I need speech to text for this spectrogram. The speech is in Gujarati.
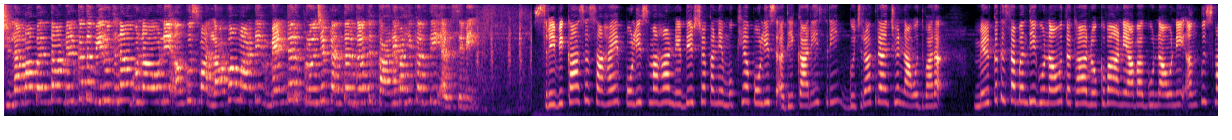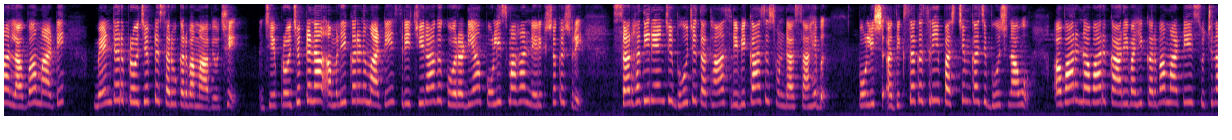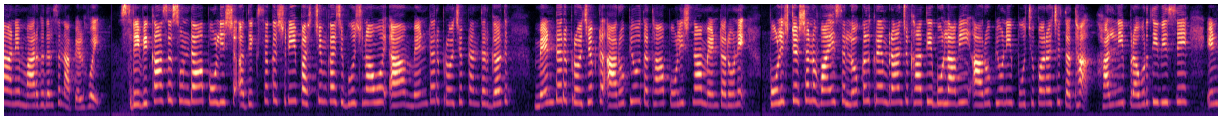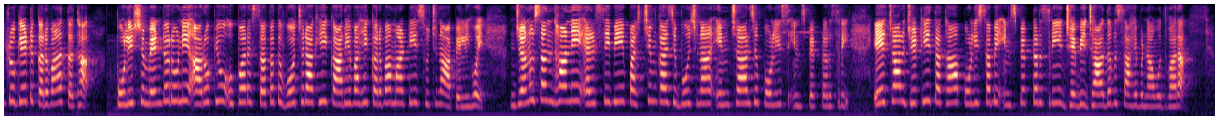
જિલ્લામાં બનતા મિલકત વિરુદ્ધના ગુનાઓને અંકુશમાં લાવવા માટે મેન્ટર પ્રોજેક્ટ અંતર્ગત કાર્યવાહી કરતી એલસીબી. શ્રી વિકાસ સહાય પોલીસ મહાનિર્દેશક અને મુખ્ય પોલીસ અધિકારી શ્રી ગુજરાત રાજ્ય નાઓ દ્વારા મિલકત સંબંધી ગુનાઓ તથા રોકવા અને આવા ગુનાઓને અંકુશમાં લાવવા માટે મેન્ટર પ્રોજેક્ટ શરૂ કરવામાં આવ્યો છે. જે પ્રોજેક્ટના અમલીકરણ માટે શ્રી ચિરાગ કોરડિયા પોલીસ મહાનિરીક્ષક શ્રી સરહદી રેન્જ ભુજ તથા શ્રી વિકાસ સુંડા સાહેબ, પોલીસ અધિક્ષક શ્રી પશ્ચિમ કચ્છ ભુજનાઓ અવારનવાર કાર્યવાહી કરવા માટે સૂચના અને માર્ગદર્શન આપેલ હોય. શ્રી વિકાસ સુંડા પોલીસ અધિક્ષક શ્રી પશ્ચિમ કચ્છ ભુજનાઓ આ મેન્ટર પ્રોજેક્ટ અંતર્ગત મેન્ટર પ્રોજેક્ટ આરોપીઓ તથા પોલીસના મેન્ટરોને police station wise local crime branch ખાતે બોલાવી આરોપીઓની પૂછપરછ તથા હાલની પ્રવૃત્તિ વિશે ઇન્ટ્રોગેટ કરવા તથા પોલીસ મેન્ટરોને આરોપીઓ ઉપર સતત વોચ રાખી કાર્યવાહી કરવા માટે સૂચના આપેલી હોય. જનુસંધાને એલસીબી, પશ્ચિમ કચ્છ ભુજના incharge police inspector Shri H R Jethi તથા police sub inspector Shri J B Jadav સાહેબનાઓ દ્વારા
